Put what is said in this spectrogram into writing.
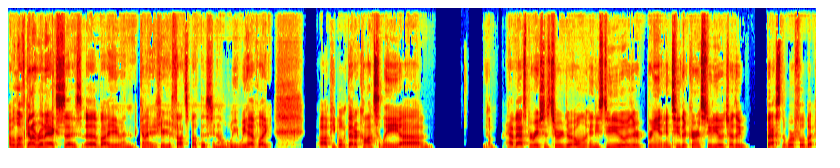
I would love to kind of run an exercise uh, by you and kind of hear your thoughts about this. You know, we we have like uh, people that are constantly um, you know, have aspirations to their own indie studio, or they're bringing it into their current studio, try to fasten the workflow. But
